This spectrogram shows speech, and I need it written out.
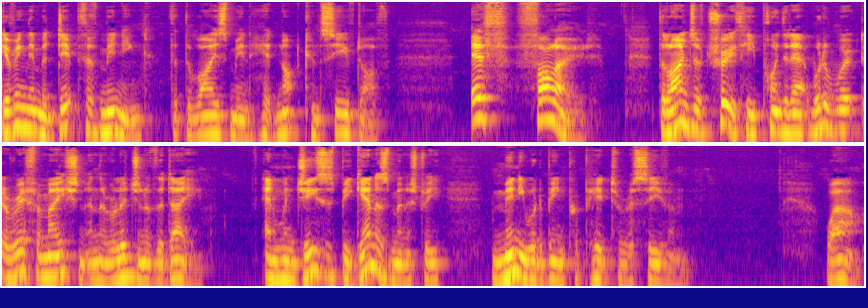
giving them a depth of meaning that the wise men had not conceived of. If followed, the lines of truth he pointed out would have worked a reformation in the religion of the day. And when Jesus began his ministry, many would have been prepared to receive him. Wow,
